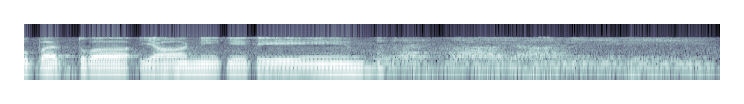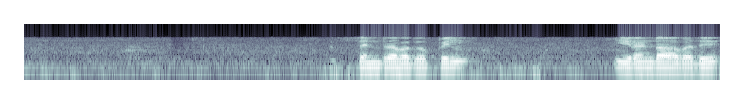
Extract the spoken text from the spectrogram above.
उपत्वा यानि इति சென்ற வகுப்பில் இரண்டாவது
